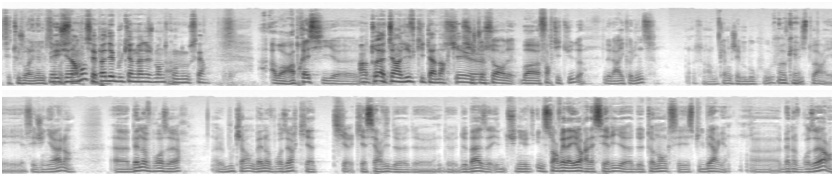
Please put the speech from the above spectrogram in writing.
c'est toujours les mêmes qui Mais généralement, c'est pas des bouquins de management qu'on nous sert. Ah bon, après, si. Euh, un, un livre qui t'a marqué. Si, je te sors bah, Fortitude de Larry Collins, c'est un bouquin que j'aime beaucoup. L'histoire est assez géniale. ben of Brothers, le bouquin Ben of Brothers qui a, qui a servi de, de, base. Une, une histoire vraie d'ailleurs à la série euh, de Tom Hanks et Spielberg, euh, Ben of Brothers,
